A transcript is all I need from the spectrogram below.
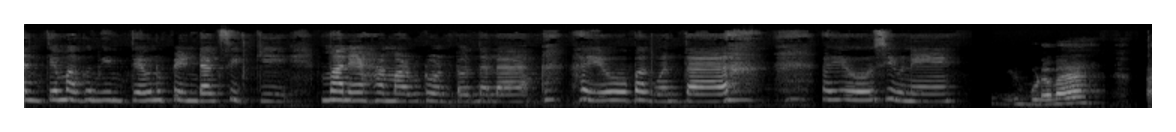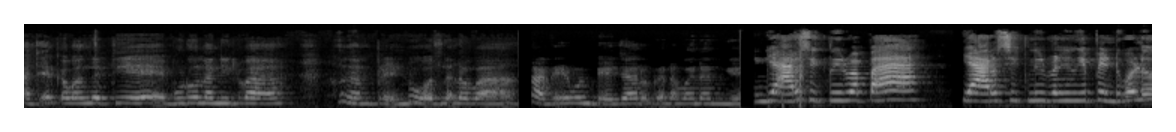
ಅಂತೆ ಮಗನ ನಿಂತೆ ಅವನು ಪೆಂಡಾಗಿ ಸಿಕ್ಕಿ ಮನೆ ಹಾ ಮಾಡ್ಬಿಟ್ಟು ಹೊಂಟೋದ್ನಲ್ಲ. ಅಯ್ಯೋ ಭಗವಂತ. ಅಯ್ಯೋ ಶಿವನೇ. ಬಿಡವ ಅದೇ ಬಂದೈತಿಯೇ ಬಿಡು ನಾನಿಲ್ವಾ ನನ್ನ ಫ್ರೆಂಡ್ ಅದೇ ಒಂದು ಬೇಜಾರು ಕಣವ ನನಗೆ. ಯಾರು ಸಿಕ್ನಿಲ್ವಪ್ಪ ಯಾರು ಸಿಕ್ನಿಲ್ವ ನಿಮಗೆ ಪೆಂಡ್ಗಳು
